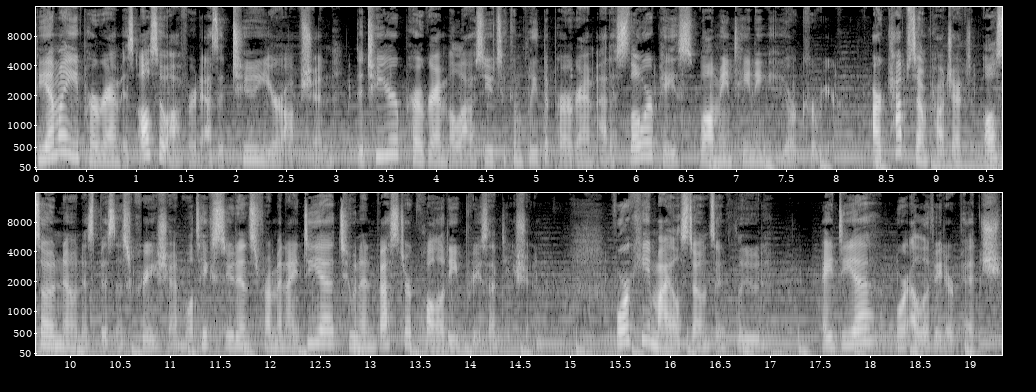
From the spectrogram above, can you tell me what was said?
The MIE program is also offered as a two year option. The two year program allows you to complete the program at a slower pace while maintaining your career. Our capstone project, also known as business creation, will take students from an idea to an investor quality presentation. Four key milestones include idea or elevator pitch,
